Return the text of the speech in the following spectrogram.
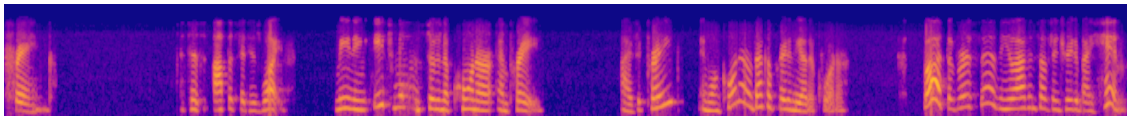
praying. It says opposite his wife, meaning each one stood in a corner and prayed. Isaac prayed in one corner, Rebecca prayed in the other corner. But the verse says, and he allowed himself to be entreated by him,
